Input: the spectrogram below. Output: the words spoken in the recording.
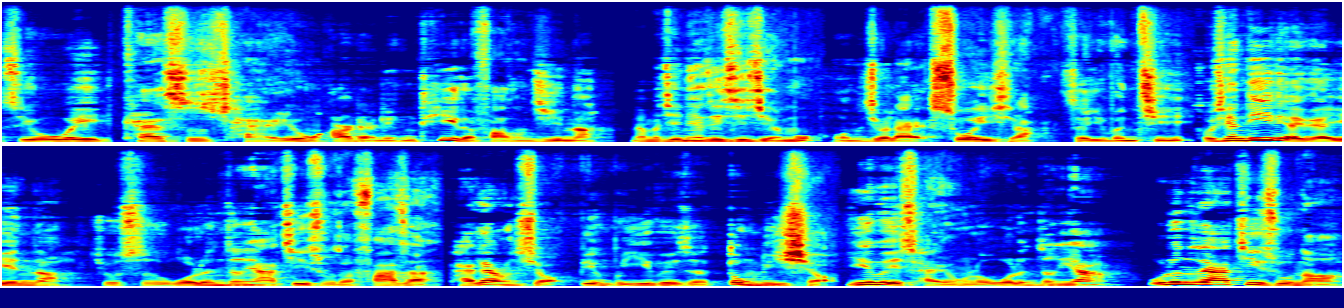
SUV 开始采用 2.0T 的发动机呢？那么今天这期节目我们就来说一下这一问题。首先第。一点原因呢，就是涡轮增压技术的发展，排量小并不意味着动力，因为采用了涡轮增压。涡轮增压技术呢，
